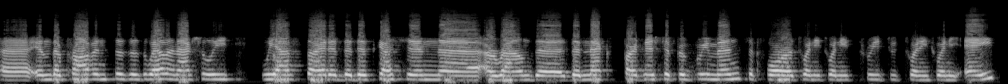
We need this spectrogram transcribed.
uh, in the provinces as well. And actually, we have started the discussion around the the next partnership agreement for 2023 to 2028.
